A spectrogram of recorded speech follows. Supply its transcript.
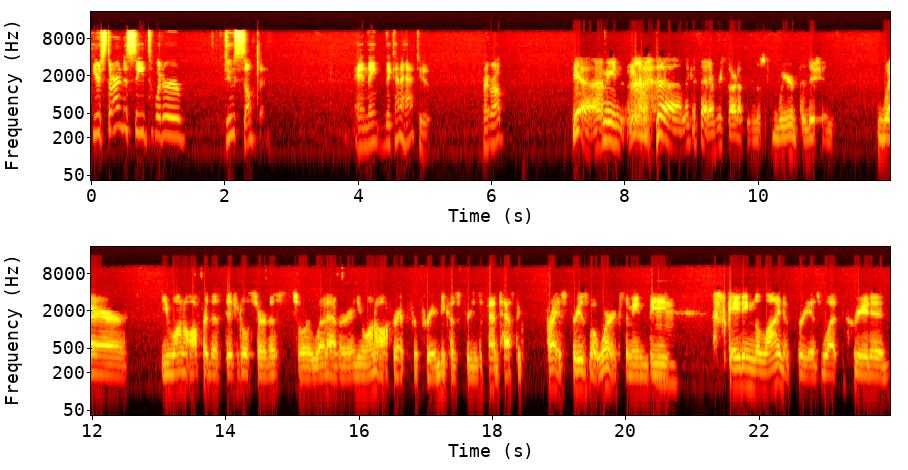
you're starting to see Twitter do something, and they they kind of had to, right, Rob? Yeah, I mean, like I said, every startup is in this weird position where you want to offer this digital service or whatever, and you want to offer it for free because free is a fantastic price. Free is what works. I mean, the Mhm. Skating the line of free is what created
